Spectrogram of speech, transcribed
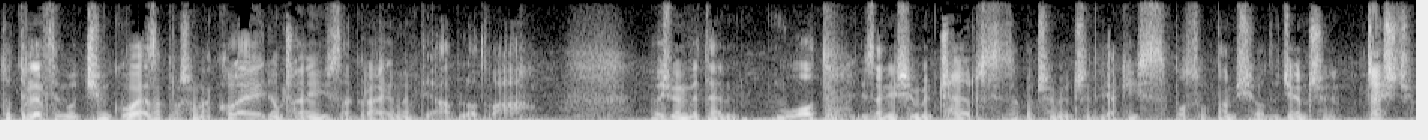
To tyle w tym odcinku, a ja zapraszam na kolejną część. Zagrajmy w Diablo 2. Weźmiemy ten młot i zaniesiemy czerwc i zobaczymy, czy w jakiś sposób nam się odwdzięczy. Cześć!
